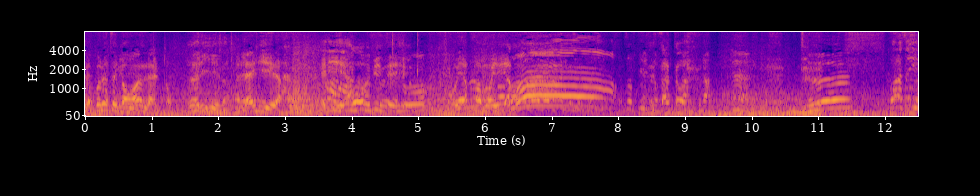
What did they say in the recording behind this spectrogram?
La pelote est normale là, le temps. Là, y est là. Là, elle y est là. Elle y est. Oh putain. Oh, y'a pas moyen. Y'a pas. C'est ça, toi. Voilà, ça y est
